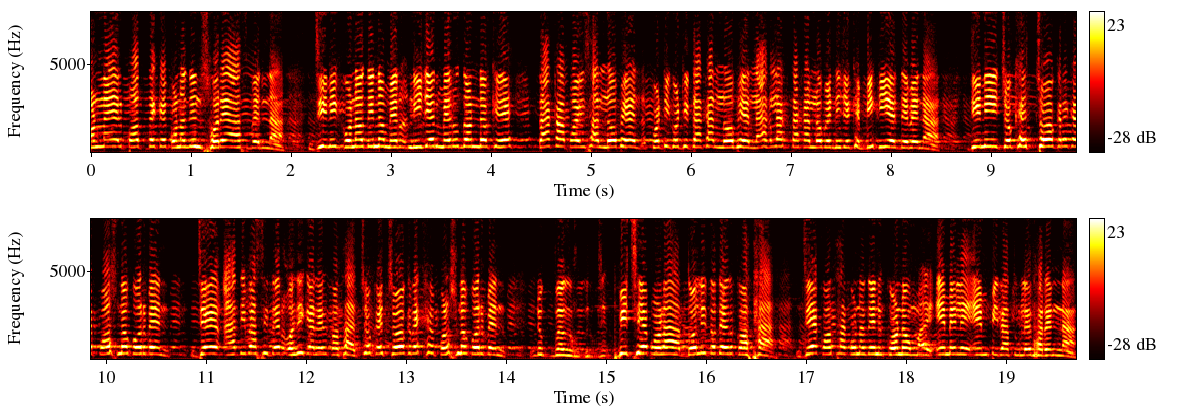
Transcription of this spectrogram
অন্যায়ের পথ থেকে কোনোদিন সরে আসবেন না। যিনি কোনোদিনও নিজের মেরুদণ্ডকে টাকা পয়সার লোভে, কোটি কোটি টাকার লোভে, লাখ লাখ টাকার লোভে নিজেকে বিকিয়ে দেবে না। যিনি চোখে চোখ রেখে প্রশ্ন করবেন যে আদিবাসীদের অধিকারের কথা, চোখে চোখ রেখে প্রশ্ন করবেন, পিছিয়ে পড়া দলিতদের কথা, যে কথা কোনোদিন কোনো এমএলএ, এমপিরা তুলে ধরেন না।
